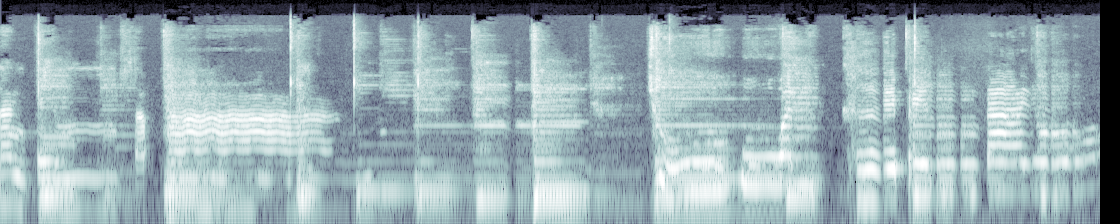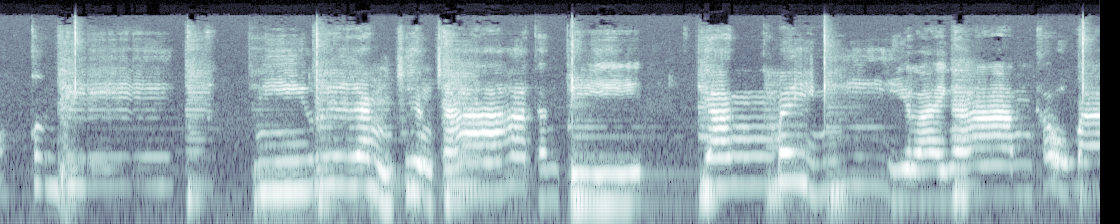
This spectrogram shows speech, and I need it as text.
นั่งเต็มสภา เคยเป็นนายกคนดี มีเรื่องเชื่องช้าทั้งปี ยังไม่มีรายงานเข้ามา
